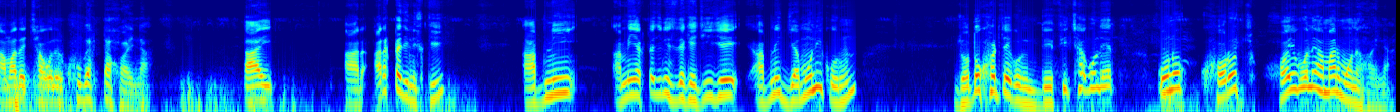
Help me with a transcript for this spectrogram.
আমাদের ছাগলের খুব একটা হয় না। তাই আর আরেকটা জিনিস কি? আপনি, আমি একটা জিনিস দেখেছি যে আপনি যেমনই করুন, যত খরচাই করুন, দেশি ছাগলের কোনো খরচ হয় বলে আমার মনে হয় না।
